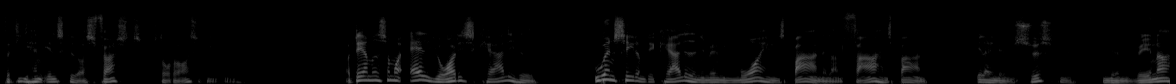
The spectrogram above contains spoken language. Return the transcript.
fordi han elskede os først, står der også i Bibelen. Og dermed så må al jordisk kærlighed, uanset om det er kærligheden imellem en mor og hendes barn, eller en far og hans barn, eller imellem søskende, imellem venner,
